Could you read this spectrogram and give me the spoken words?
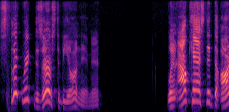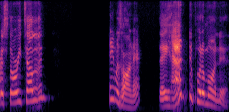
Slick Rick deserves to be on there, man. When Outkast did the art of storytelling, He was on there. they had to put him on there.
